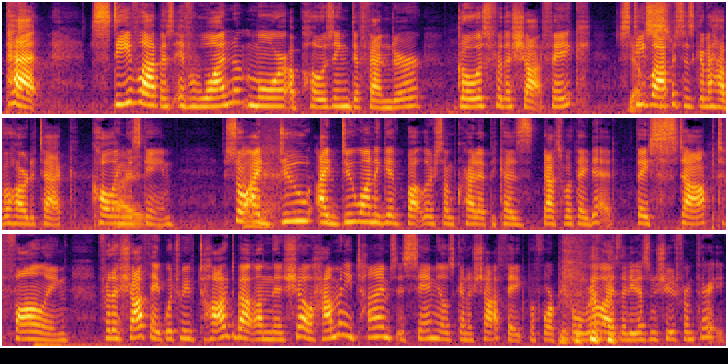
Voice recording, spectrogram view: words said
Pat, Steve Lappas, if one more opposing defender goes for the shot fake, Steve Yes. Lappas is going to have a heart attack calling this game. So I do I do want to give Butler some credit because that's what they did. they stopped falling for the shot fake, which we've talked about on this show. How many times is Samuels going to shot fake before people realize that he doesn't shoot from three?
